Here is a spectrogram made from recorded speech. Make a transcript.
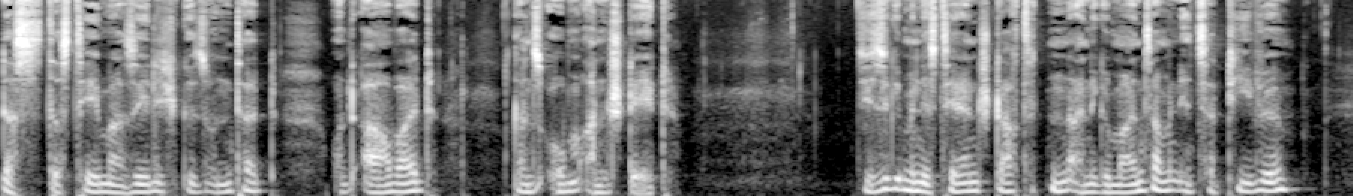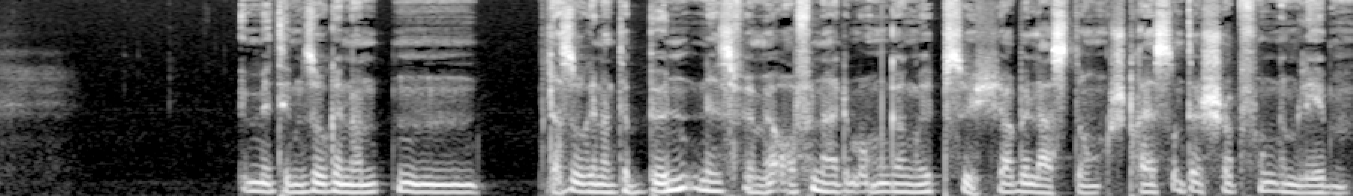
dass das Thema seelische Gesundheit und Arbeit ganz oben ansteht. Diese Ministerien starteten eine gemeinsame Initiative mit dem sogenannten das sogenannte Bündnis für mehr Offenheit im Umgang mit psychischer Belastung, Stress und Erschöpfung im Leben.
